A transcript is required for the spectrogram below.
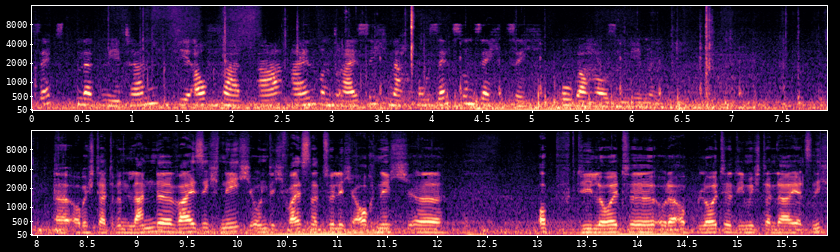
Nach 600 Metern die Auffahrt A31 nach U66 Oberhausen nehmen. Äh, ob ich da drin lande, weiß ich nicht. Und ich weiß natürlich auch nicht, äh, ob die Leute oder ob Leute, die mich dann da jetzt nicht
